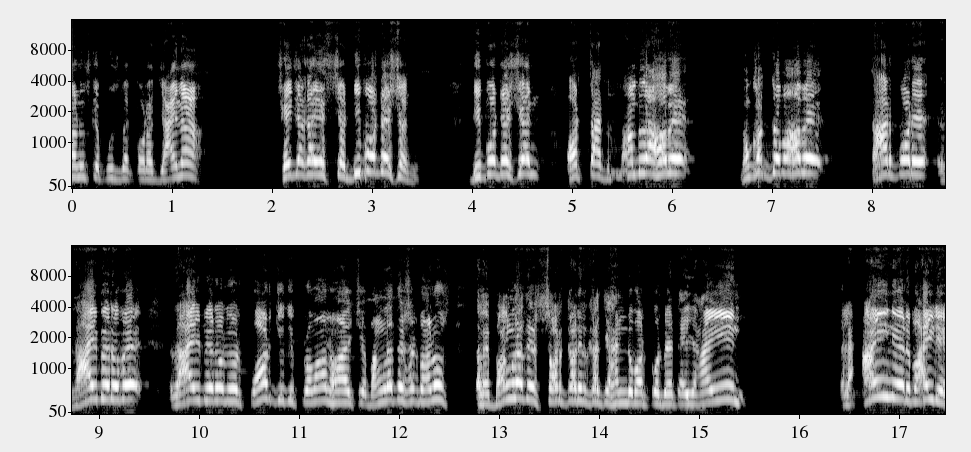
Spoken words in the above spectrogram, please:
মানুষকে পুশব্যাক করা যায় না। সেই জায়গায় এসছে ডিপোর্টেশন ডিপোর্টেশন অর্থাৎ মামলা হবে, মোকদ্দমা হবে, তারপরে রায় বেরোবে। রায় বেরোনোর পর যদি প্রমাণ হয় সে বাংলাদেশের মানুষ, তাহলে বাংলাদেশ সরকারের কাছে হ্যান্ড ওভার করবে। এটাই আইন। তাহলে আইনের বাইরে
